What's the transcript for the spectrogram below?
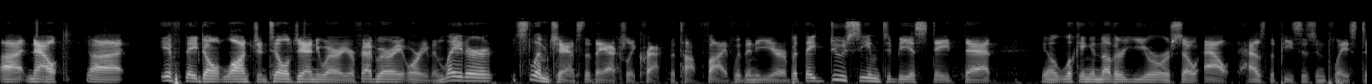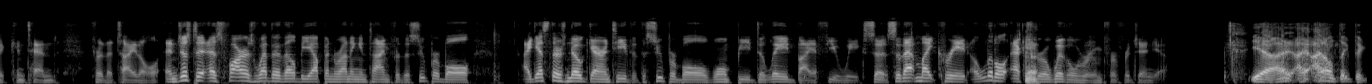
Uh, now, uh, if they don't launch until January or February or even later, slim chance that they actually crack the top five within a year. But they do seem to be a state that, you know, looking another year or so out, has the pieces in place to contend for the title. And just as far as whether they'll be up and running in time for the Super Bowl, I guess there's no guarantee that the Super Bowl won't be delayed by a few weeks. So, so that might create a little extra yeah. wiggle room for Virginia. Yeah, I, I don't think the,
